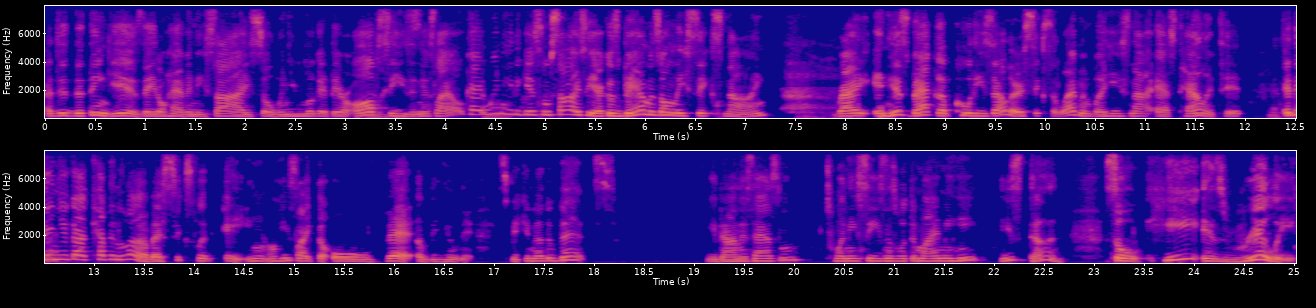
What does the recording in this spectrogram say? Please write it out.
I did the thing is they don't have any size. So when you look at their off season, it's like, okay, we need to get some size here because Bam is only six nine right? And his backup, Cody Zeller, is 6'11, but he's not as talented. That's and right. then you got Kevin Love at six foot eight. You know, he's like the old vet of the unit. Speaking of the vets, Udonis Haslem, 20 seasons with the Miami Heat. He's done. So he is really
